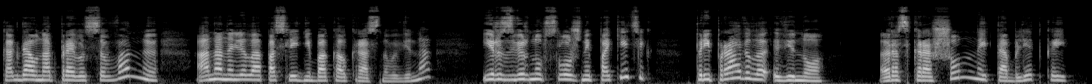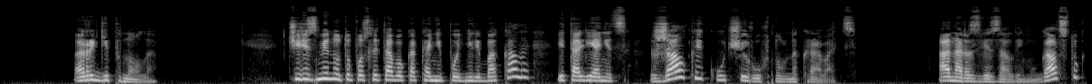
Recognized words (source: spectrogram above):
Когда он отправился в ванную, она налила последний бокал красного вина и, развернув сложный пакетик, приправила вино раскрошенной таблеткой рогипнола. Через минуту после того, как они подняли бокалы, итальянец жалкой кучей рухнул на кровать. Она развязала ему галстук,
